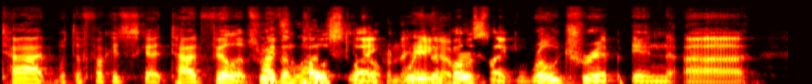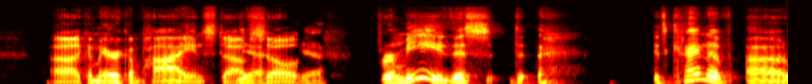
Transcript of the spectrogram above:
Todd, what the fuck is this guy? Todd Phillips. We're even post like we're even Hangover. post like road trip in uh, uh like American Pie and stuff. Yeah, so yeah. for me, this th- it's kind of uh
